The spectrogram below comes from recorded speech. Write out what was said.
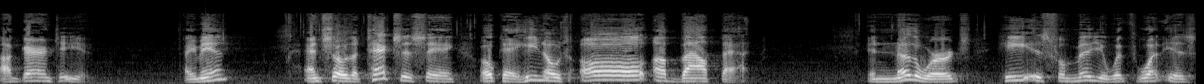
I guarantee you. Amen? And so the text is saying, okay, he knows all about that. In other words, he is familiar with what is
